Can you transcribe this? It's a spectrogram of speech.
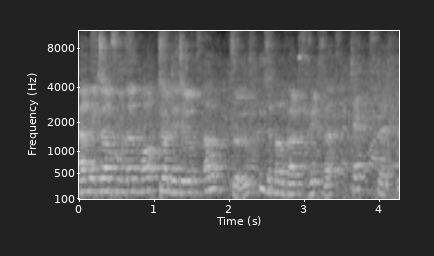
And the example the Mark 22, oh, true, Isabel Van Victor,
